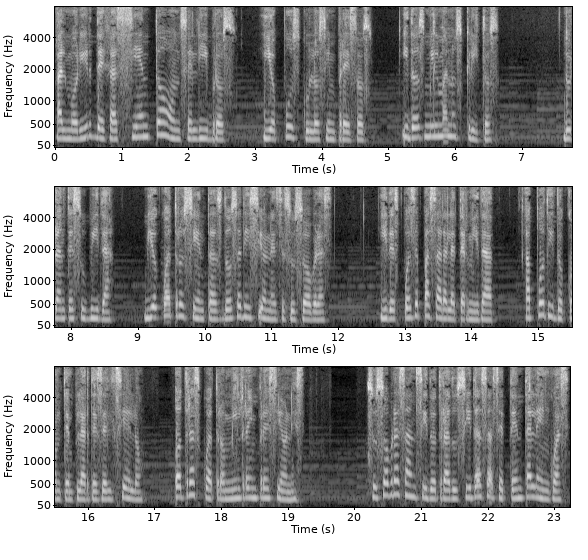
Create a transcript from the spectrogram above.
al morir deja 111 libros y opúsculos impresos, y dos mil manuscritos. Durante su vida, vio 402 ediciones de sus obras, y después de pasar a la eternidad, ha podido contemplar desde el cielo otras cuatro mil reimpresiones. Sus obras han sido traducidas a 70 lenguas,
